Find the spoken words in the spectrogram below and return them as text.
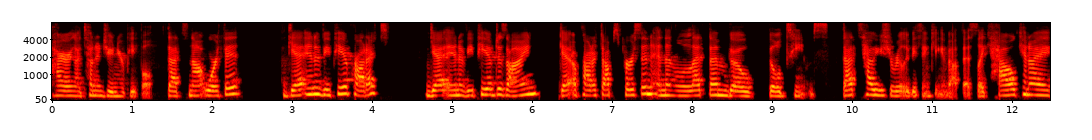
hiring a ton of junior people. That's not worth it. Get in a VP of product, get in a VP of design, get a product ops person and then let them go build teams. That's how you should really be thinking about this. Like, how can I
